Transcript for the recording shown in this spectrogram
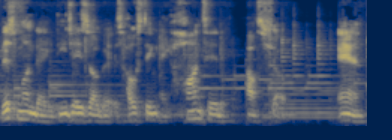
this Monday, DJ Xoga is hosting a haunted house show. And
